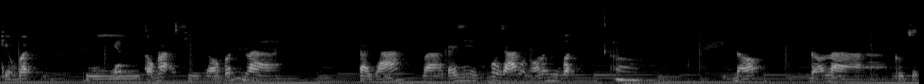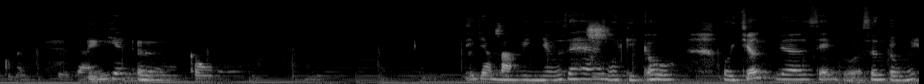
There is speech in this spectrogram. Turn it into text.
kiểu vậy thì yep. tóm lại thì nó vẫn là trả giá và cái gì cũng có giá của nó là như vậy ừ. đó đó là câu chuyện của mình về cái tự nhiên ừ. câu tự nhiên mình, mình nhớ ra một cái câu hồi trước uh, xem của Sơn Tùng ấy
